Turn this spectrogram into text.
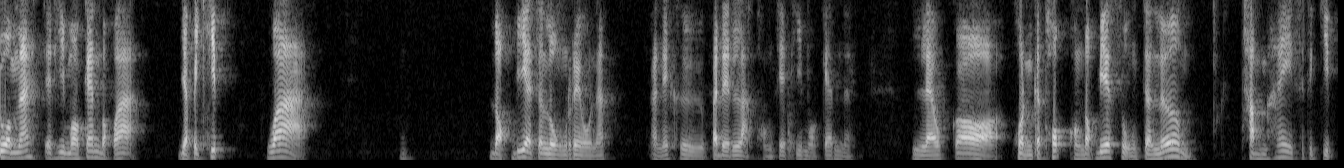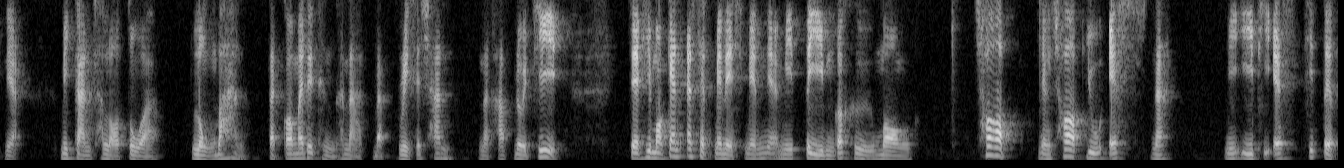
รวมๆนะ JP Morgan บอกว่า อย่าไปคิดว่า ดอกเบี้ยจะลงเร็วนะ อันนี้คือประเด็นหลักของ JP Morgan เลย แล้วก็ผลกระทบของดอกเบี้ยสูงจะเริ่มทำให้เศรษฐกิจเนี่ยมีการชะลอตัวลงบ้าง แต่ก็ไม่ได้ถึงขนาดแบบ recession นะครับ โดยที่ JP Morgan Asset Management เนี่ยมีธีมก็คือมองชอบยังชอบ US นะ มี EPS ที่เติบ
